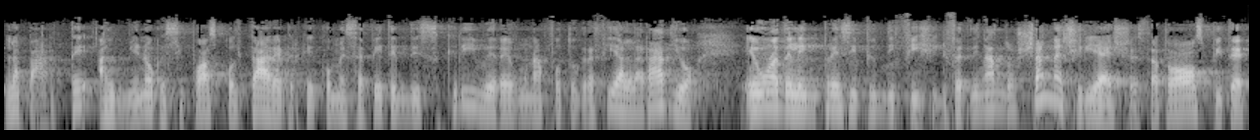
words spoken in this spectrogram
la parte almeno che si può ascoltare, perché come sapete descrivere una fotografia alla radio è una delle imprese più difficili. Ferdinando Scianna ci riesce, è stato ospite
